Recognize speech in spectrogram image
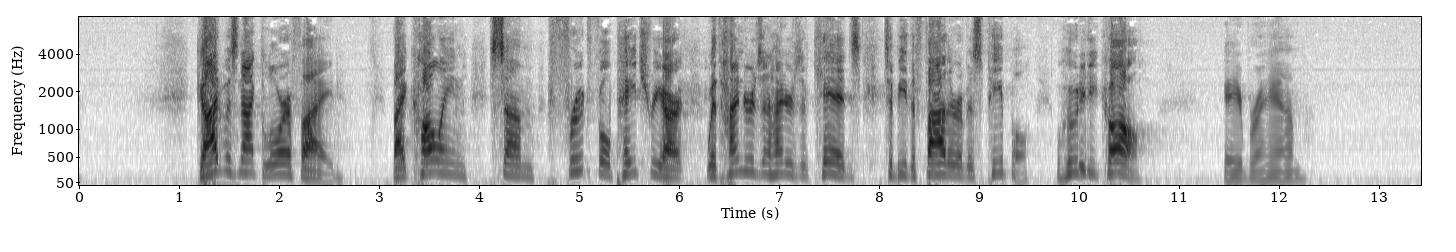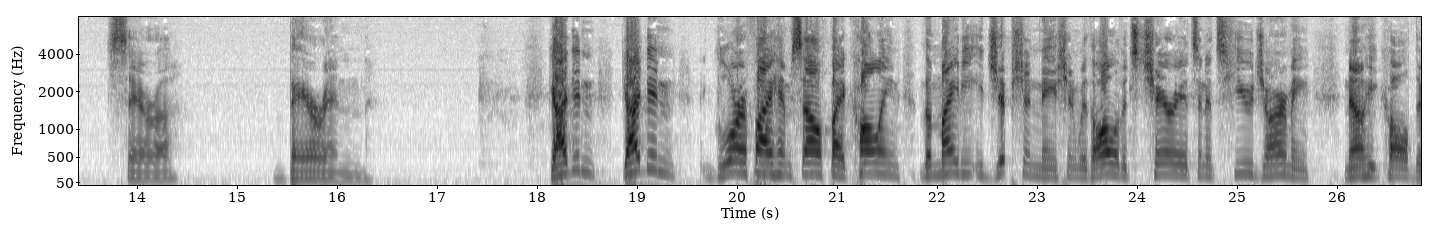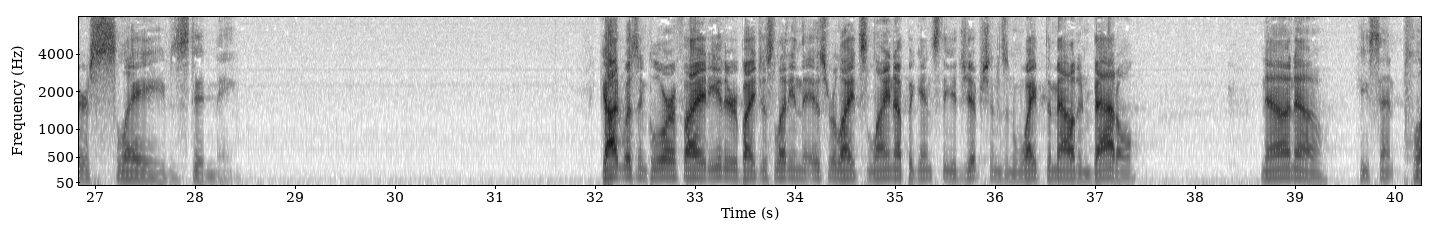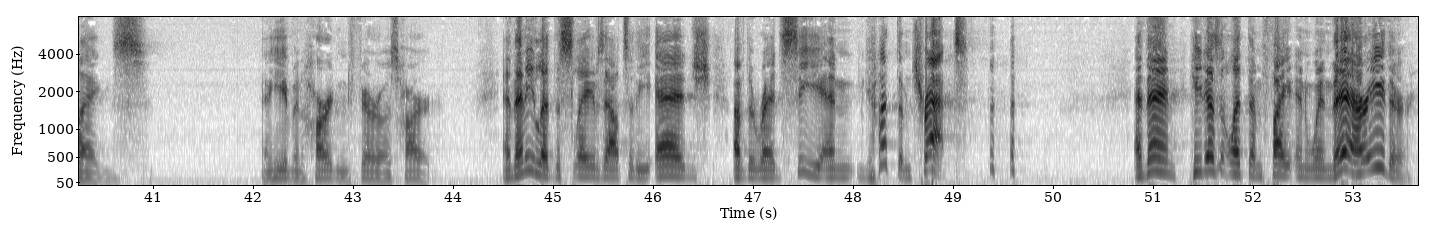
God was not glorified by calling some fruitful patriarch with hundreds and hundreds of kids to be the father of his people. Well, who did he call? Abraham, Sarah, barren. God didn't, God didn't glorify himself by calling the mighty Egyptian nation with all of its chariots and its huge army. No, he called their slaves, didn't he? God wasn't glorified either by just letting the Israelites line up against the Egyptians and wipe them out in battle. No, no. He sent plagues. And he even hardened Pharaoh's heart. And then he led the slaves out to the edge of the Red Sea and got them trapped. and then he doesn't let them fight and win there either.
